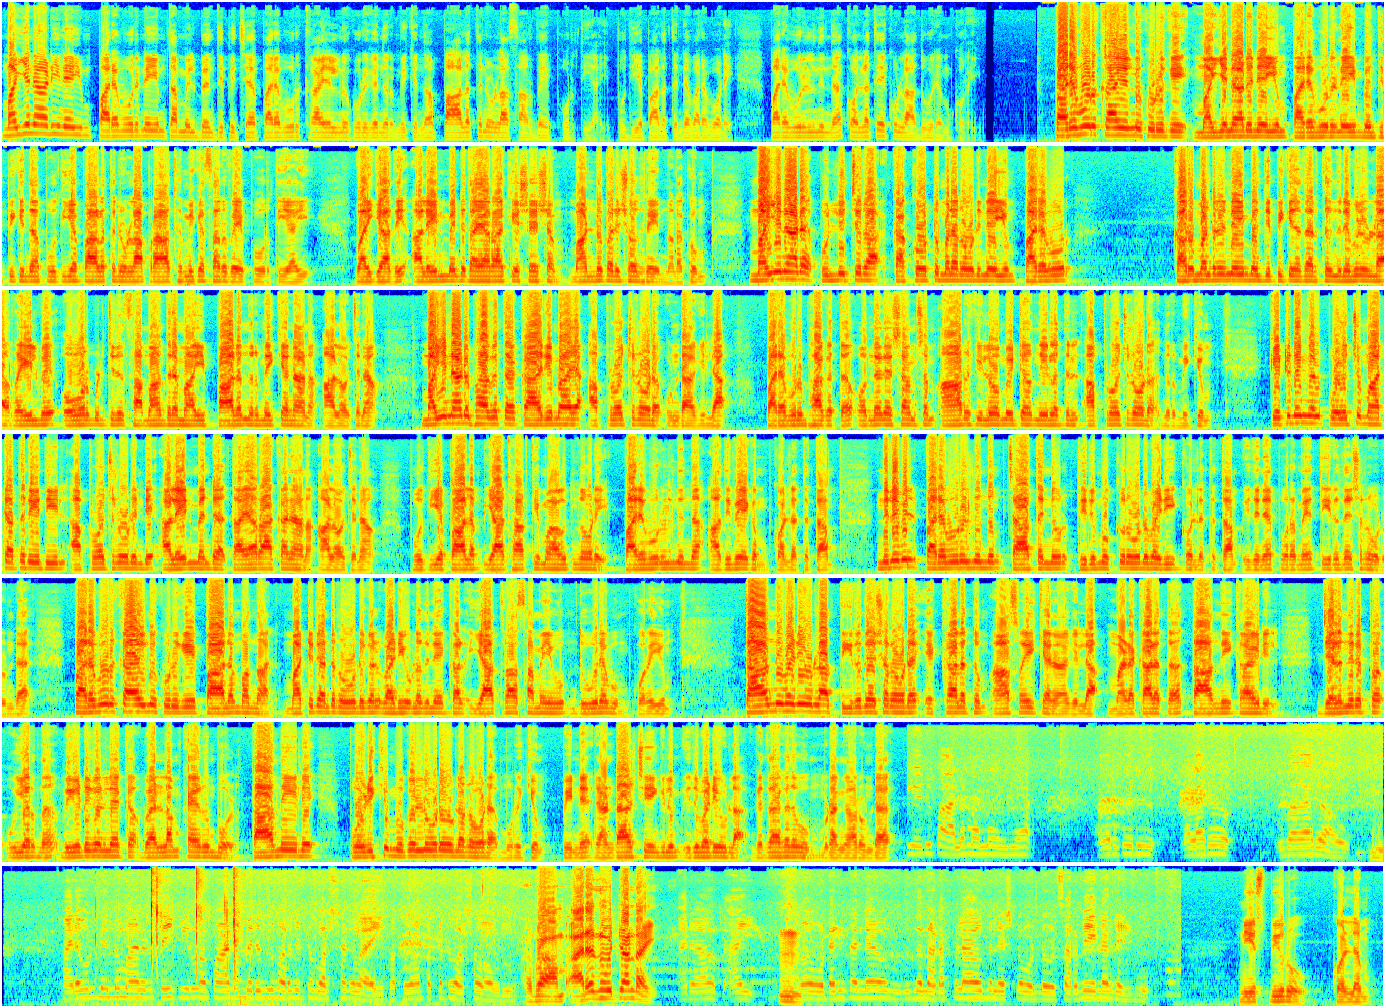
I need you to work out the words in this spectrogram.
മയ്യനാടിനെയും പരവൂരിനെയും തമ്മിൽ ബന്ധിപ്പിച്ച് പരവൂർ കായലിന് കുറുകെ നിർമ്മിക്കുന്ന പാലത്തിനുള്ള സർവേ പൂർത്തിയായി. പുതിയ പാലത്തിന്റെ വരവോടെ പരവൂരിൽ നിന്ന് കൊല്ലത്തേക്കുള്ള ദൂരം കുറയും. പരവൂർ കായലിന് കുറുകെ മയ്യനാടിനെയും പരവൂരിനെയും ബന്ധിപ്പിക്കുന്ന പുതിയ പാലത്തിനുള്ള പ്രാഥമിക സർവേ പൂർത്തിയായി. വൈകാതെ അലൈൻമെന്റ് തയ്യാറാക്കിയ ശേഷം മണ്ണു പരിശോധനയും നടക്കും. മയ്യനാട് പുല്ലിച്ചിറ കക്കോട്ടുമല റോഡിനെയും പരവൂർ കറുമണ്ടലിനെയും ബന്ധിപ്പിക്കുന്ന തരത്തിൽ നിലവിലുള്ള റെയിൽവേ ഓവർബ്രിഡ്ജിന് സമാന്തരമായി പാലം നിർമ്മിക്കാനാണ് ആലോചന. മയ്യനാട് ഭാഗത്ത് കാര്യമായ അപ്രോച്ച് റോഡ് ഉണ്ടാകില്ല. പരവൂർ ഭാഗത്ത് ഒന്ന് ദശാംശം ആറ് കിലോമീറ്റർ നീളത്തിൽ അപ്രോച്ച് റോഡ് നിർമ്മിക്കും. കെട്ടിടങ്ങൾ പൊളിച്ചു മാറ്റാത്ത രീതിയിൽ അപ്രോച്ച് റോഡിന്റെ അലൈൻമെന്റ് തയ്യാറാക്കാനാണ് ആലോചന. പുതിയ പാലം യാഥാർത്ഥ്യമാകുന്നതോടെ പരവൂരിൽ നിന്ന് അതിവേഗം കൊല്ലത്തെത്താം. നിലവിൽ പരവൂരിൽ നിന്നും ചാത്തന്നൂർ തിരുമുക്ക് റോഡ് വഴി കൊല്ലത്തെത്താം. ഇതിന് പുറമെ തീരദേശ റോഡുണ്ട്. പരവൂർ കായലിന് കുറുകെ പാലം വന്നാൽ മറ്റു രണ്ട് റോഡുകൾ വഴിയുള്ളതിനേക്കാൾ യാത്രാ സമയവും ദൂരവും കുറയും. താന്നി വഴിയുള്ള തീരദേശ റോഡ് എക്കാലത്തും ആശ്രയിക്കാനാകില്ല. മഴക്കാലത്ത് താന്നി കായലിൽ ജലനിരപ്പ് ഉയർന്ന് വീടുകളിലേക്ക് വെള്ളം കയറുമ്പോൾ താന്നിയിലെ പൊഴിക്കു മുകളിലൂടെയുള്ള റോഡ് മുറിക്കും. പിന്നെ രണ്ടാഴ്ചയെങ്കിലും ഇതുവഴിയുള്ള ഗതാഗതവും മുടങ്ങാറുണ്ട്. ഈ ഒരു പാലം വന്നു കഴിഞ്ഞാൽ അവർക്കൊരു വളരെ ഉപകാരമാവും. പരവൂരിൽ നിന്ന് മാനത്തേക്കുള്ള പാലം വരുന്നത് പറഞ്ഞിട്ട് വർഷങ്ങളായി. പത്ത് നാൽപ്പത്തെട്ട് വർഷമാവുന്നു. അപ്പൊ അര നൂറ്റാണ്ടായി. ആയി. അപ്പോൾ ഉടൻ തന്നെ ഇത് നടപ്പിലാവുന്ന ലക്ഷണമുണ്ട് സർവേ എല്ലാം കഴിഞ്ഞു. News bureau Kollam.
